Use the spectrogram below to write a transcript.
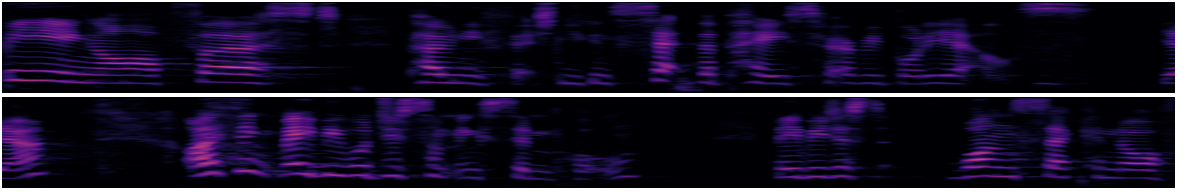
being our first ponyfish? And you can set the pace for everybody else. Yeah? I think maybe we'll do something simple. Maybe just one second off,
